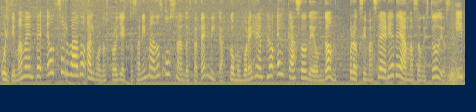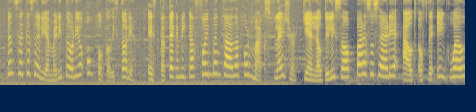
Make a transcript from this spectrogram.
Últimamente he observado algunos proyectos animados usando esta técnica, como por ejemplo el caso de Undone, próxima serie de Amazon Studios, y pensé que sería meritorio un poco de historia. Esta técnica fue inventada por Max Fleischer, quien la utilizó para su serie Out of the Inkwell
